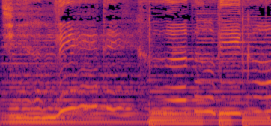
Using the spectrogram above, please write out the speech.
天里的何等的高。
